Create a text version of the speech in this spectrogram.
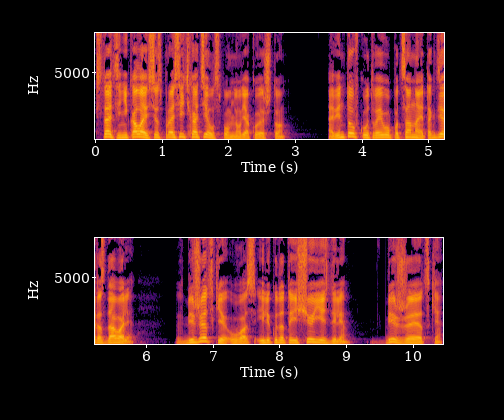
«Кстати, Николай, все спросить хотел», — вспомнил я кое-что. «А винтовку у твоего пацана это где раздавали? В Бежецке у вас или куда-то еще ездили? В Бежецке.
